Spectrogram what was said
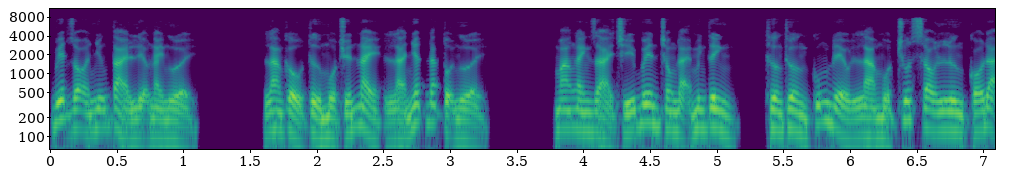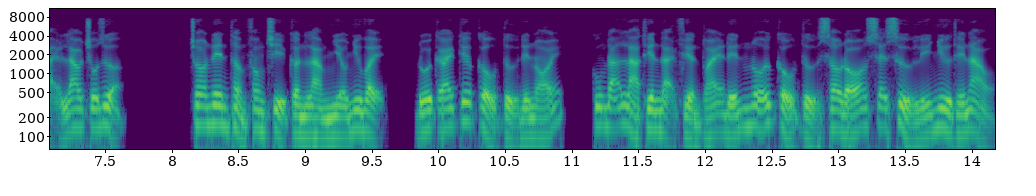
biết rõ những tài liệu này người làm cậu tử một chuyến này là nhất đắc tội người. Mà ngành giải trí bên trong đại minh tinh, thường thường cũng đều là một chút sau lưng có đại lao chỗ dựa. Cho nên thẩm phong chỉ cần làm nhiều như vậy, đối cái kia cậu tử đến nói, cũng đã là thiên đại phiền thoái đến nỗi cậu tử sau đó sẽ xử lý như thế nào,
